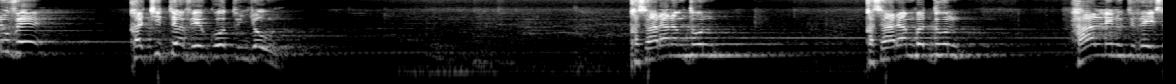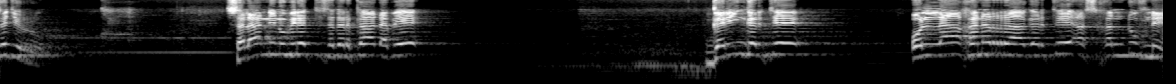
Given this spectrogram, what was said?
dhufe kachitti hafeen koottu hin ja'uun kasaaraan hamtuun kasaaraan badduun haalli nuti keeysa jirru salaanni nu biratti sadarkaa dhabee gariin gartee ollaa kanarraa gartee as kan dhufne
